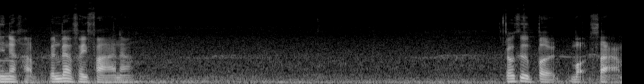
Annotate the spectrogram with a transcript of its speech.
นี่นะครับ เป็นแบบไฟฟ้านะ ก็คือเปิดเบาะสาม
